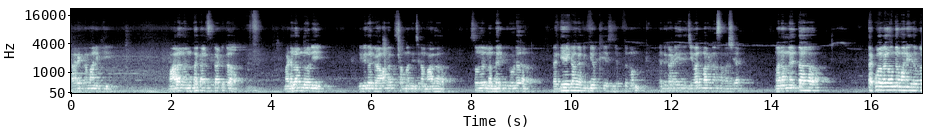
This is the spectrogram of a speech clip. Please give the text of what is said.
కార్యక్రమానికి మాలలంతా కలిసికట్టుగా మండలంలోని వివిధ గ్రామాలకు సంబంధించిన మాల సోదరులందరికీ కూడా ప్రత్యేకంగా విజ్ఞప్తి చేసి చెప్తున్నాం. ఎందుకంటే ఇది జీవన్ మరణ సమస్య. మనం ఎంత తక్కువగా ఉన్నాం అనేది ఒక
